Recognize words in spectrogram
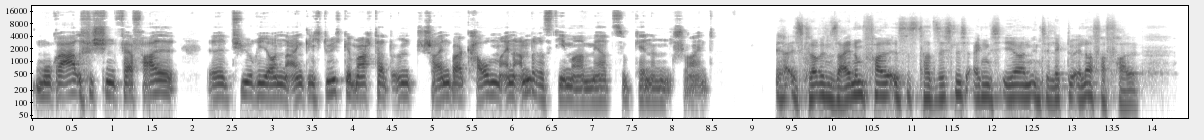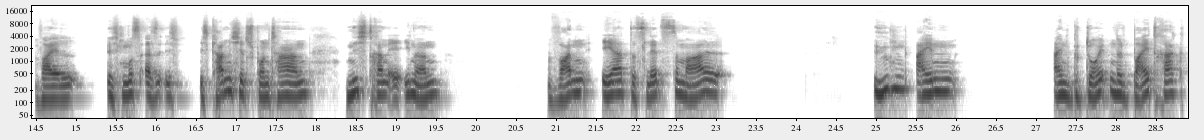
moralischen Verfall äh, Tyrion eigentlich durchgemacht hat und scheinbar kaum ein anderes Thema mehr zu kennen scheint. Ja, ich glaube, in seinem Fall ist es tatsächlich eigentlich eher ein intellektueller Verfall, weil ich muss, also ich, ich kann mich jetzt spontan nicht dran erinnern, wann er das letzte Mal irgendeinen einen bedeutenden Beitrag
